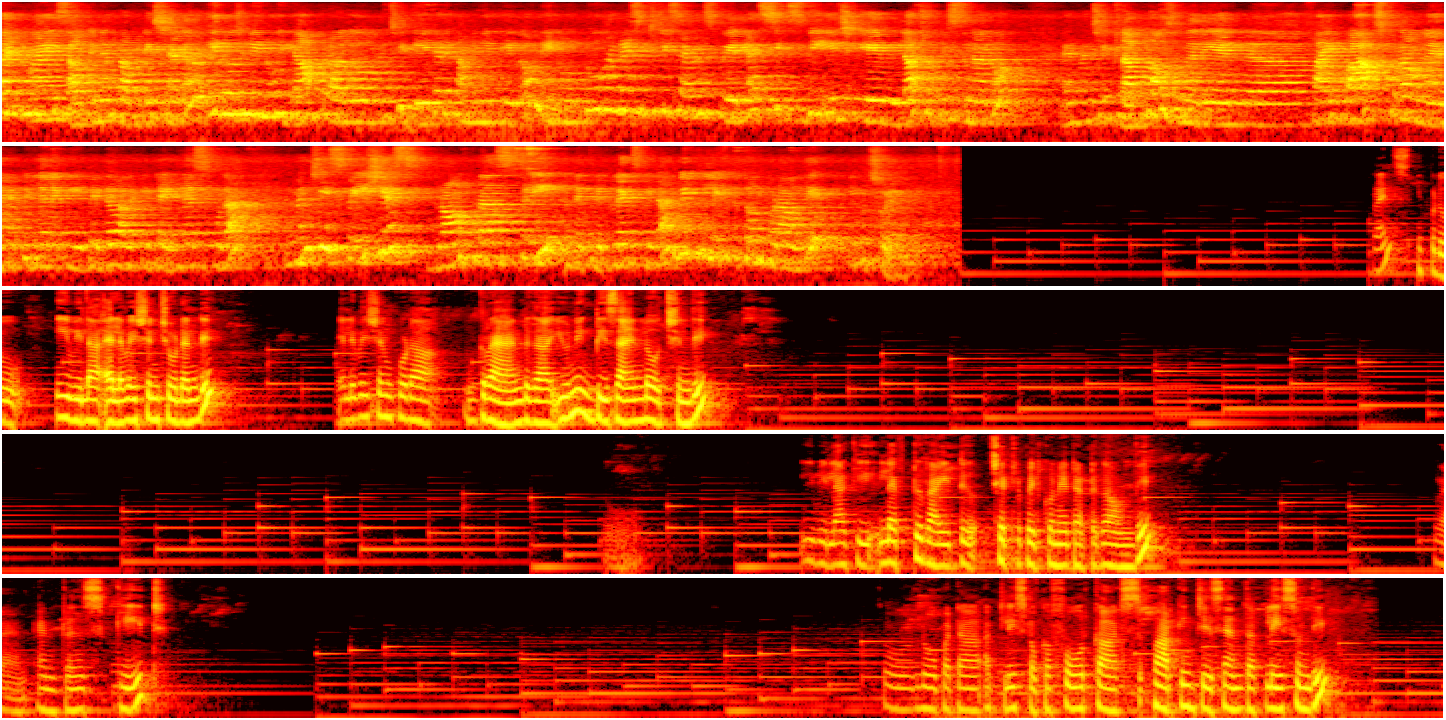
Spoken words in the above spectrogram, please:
Back to my South Indian properties channel ఈ రోజు నేను యాప్రాలో నుంచి గేటెడ్ కమ్యూనిటీలో నేను two hundred sixty seven square yard six BHK villa చూపిస్తున్నాను. అండ్ మంచి క్లబ్ హౌస్ ఉన్నది. అండ్ ఫైవ్ పార్క్స్ కూడా ఉన్నాయి. అంటే పిల్లలకి పెద్దవాళ్ళకి టెడ్లర్స్ కూడా. మంచి స్పేషియస్ గ్రౌండ్ ప్లస్ త్రీ అంటే త్రిప్లెక్స్ విలా విత్ లిఫ్ట్తో కూడా ఉంది. ఇప్పుడు చూడండి. ఫ్రెండ్స్ ఇప్పుడు ఈ విలా ఎలివేషన్ చూడండి. ఎలివేషన్ కూడా గ్రాండ్గా యూనిక్ డిజైన్లో వచ్చింది. ఈ విలాకి లెఫ్ట్ రైట్ చెట్లు పెట్టుకునేటట్టుగా ఉంది. Entrance gate. సో లోపల అట్లీస్ట్ ఒక ఫోర్ కార్స్ పార్కింగ్ చేసేంత ప్లేస్ ఉంది.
